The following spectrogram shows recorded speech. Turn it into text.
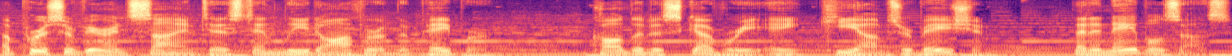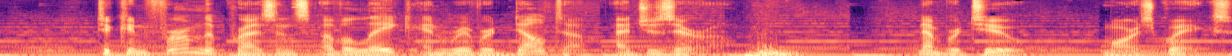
a Perseverance scientist and lead author of the paper, called the discovery a key observation that enables us to confirm the presence of a lake and river delta at Jezero. Number 2. Mars Quakes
